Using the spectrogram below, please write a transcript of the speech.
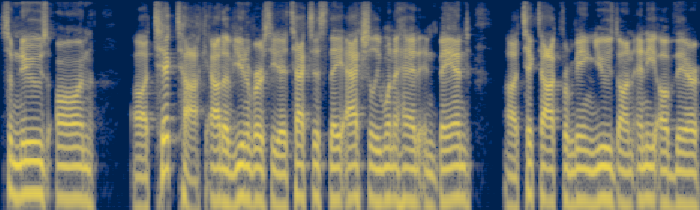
some news on uh, TikTok out of University of Texas. They actually went ahead and banned uh, TikTok from being used on any of their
